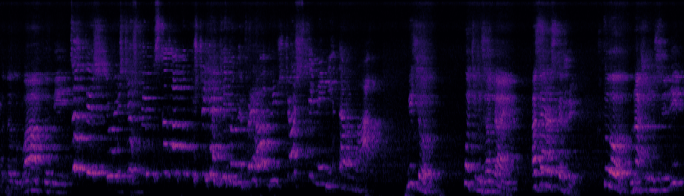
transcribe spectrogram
подарував тобі. Та ти що? Що ж ти йому сказав, тому що я діду не пригадую, що ж ти мені дала? Нічого, потім згадаємо. А зараз скажи, хто в нашому селі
